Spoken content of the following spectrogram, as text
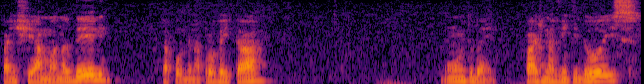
para encher a mana dele, Tá podendo aproveitar. Muito bem. Página 22.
